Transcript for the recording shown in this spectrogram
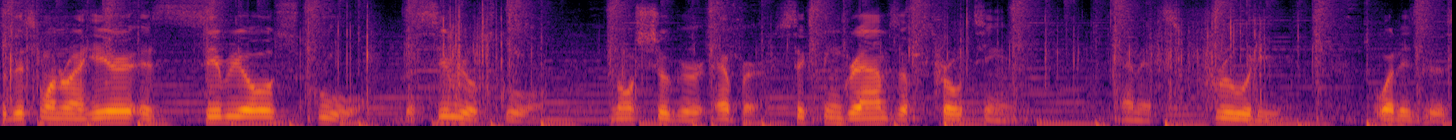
So this one right here is Cereal School, the Cereal School. No sugar ever. 16 grams of protein and it's fruity. What is this?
